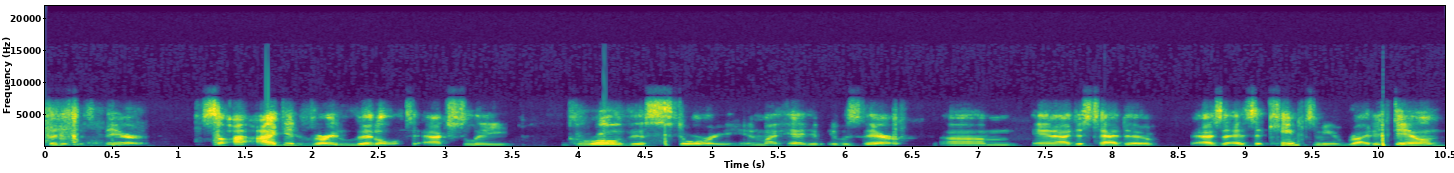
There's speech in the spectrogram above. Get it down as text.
but it was there. So I, I did very little to actually grow this story in my head. It, it was there, um, and I just had to as, as it came to me, write it down,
